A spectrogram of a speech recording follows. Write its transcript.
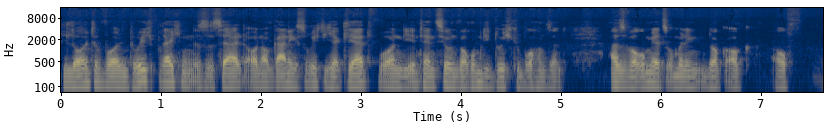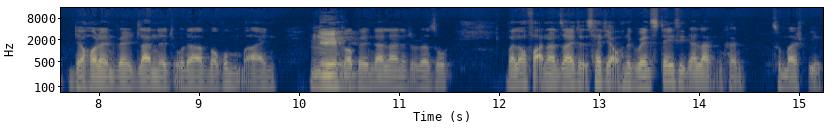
die Leute wollen durchbrechen. Es ist ja halt auch noch gar nicht so richtig erklärt worden, die Intention, warum die durchgebrochen sind. Also warum jetzt unbedingt ein Doc Ock auf der Holland-Welt landet oder warum ein Nö. Goblin da landet oder so. Weil auf der anderen Seite, es hätte ja auch eine Gwen Stacy da landen können, zum Beispiel.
